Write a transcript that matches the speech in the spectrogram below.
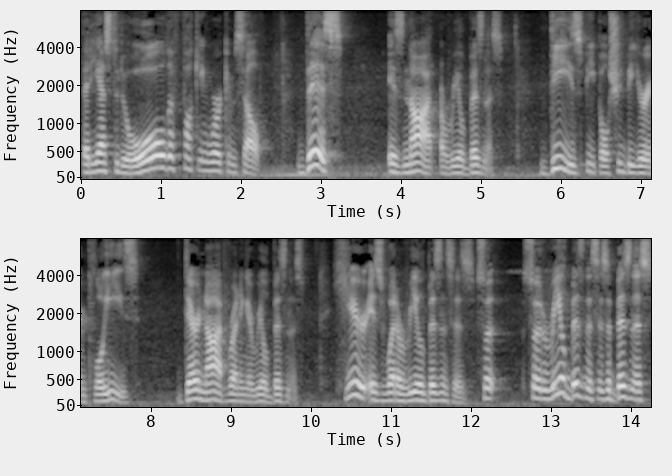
that he has to do all the fucking work himself. This is not a real business. These people should be your employees. They're not running a real business. Here is what a real business is. So, so the real business is a business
